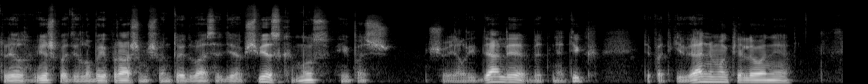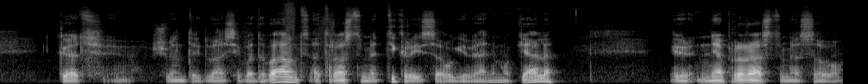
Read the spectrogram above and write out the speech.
Todėl viešpatį labai prašom šventoji dvasia Dievo apšviesk mus, ypač šioje laidelėje, bet ne tik, taip pat gyvenimo kelionėje, kad šventai dvasiai vadovaujant atrastume tikrai savo gyvenimo kelią ir neprarastume savo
